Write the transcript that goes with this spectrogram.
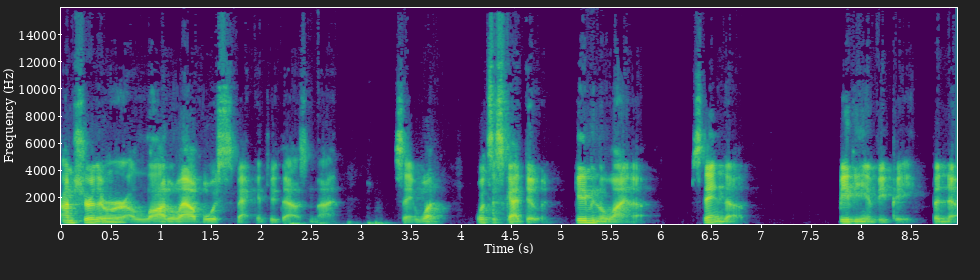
I'm sure there were a lot of loud voices back in 2009 saying, "What? What's this guy doing? Get him in the lineup. Stand up. Be the MVP." But no,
